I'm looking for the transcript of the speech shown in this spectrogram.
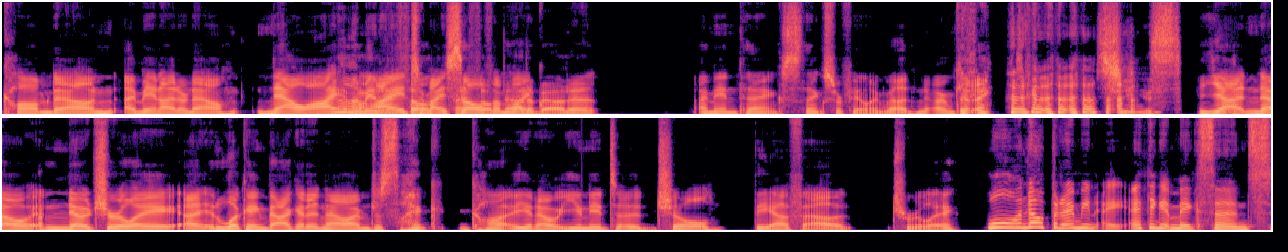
calm down." I mean, I don't know. Now I No, am. I, mean, I to felt- myself, I felt am bad like, about it. I mean, thanks, thanks for feeling bad. No, I'm kidding. Jeez. yeah, no, no, truly. Uh, looking back at it now, I'm just like, God, you know, you need to chill the f out. Truly. Well, no, but I mean, I, I think it makes sense.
